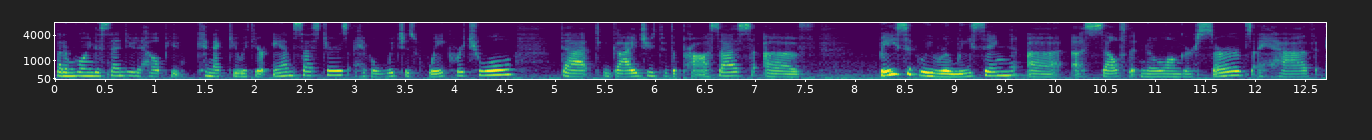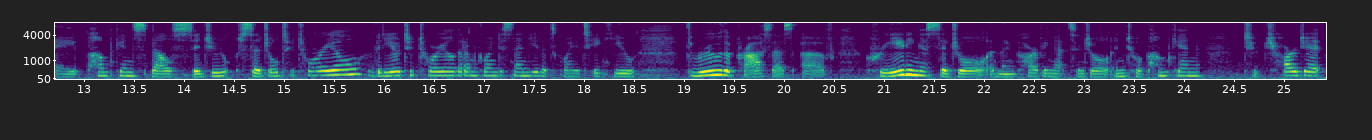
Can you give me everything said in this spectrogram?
that I'm going to send you to help you connect you with your ancestors. I have a Witch's Wake ritual that guides you through the process of basically releasing uh, a self that no longer serves. I have a pumpkin spell sigil, sigil tutorial, video tutorial that I'm going to send you that's going to take you through the process of creating a sigil and then carving that sigil into a pumpkin to charge it.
